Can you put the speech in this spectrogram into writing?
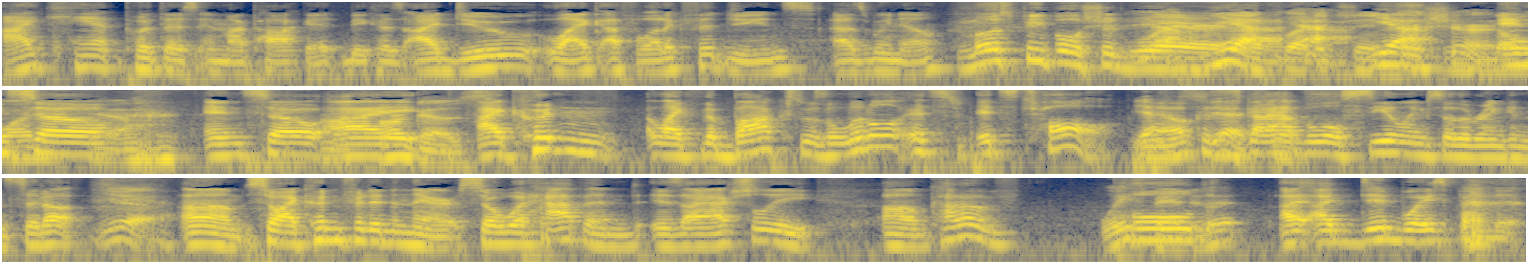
I can't put this in my pocket because I do like athletic fit jeans, as we know. Most people should Yeah. wear Yeah, athletic yeah, jeans. yeah. For sure. No and one- so Yeah. and so I. I couldn't like the box was a little it's it's tall you know because yes, it's got to have yes. the little ceiling so the ring can sit up Yeah. um so I couldn't fit it in there so what happened is I actually um kind of pulled it? I I did waistband it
